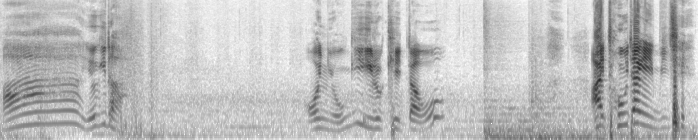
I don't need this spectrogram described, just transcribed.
아 여기다 아니 여기 이렇게 있다고? 아니 도장이 미친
